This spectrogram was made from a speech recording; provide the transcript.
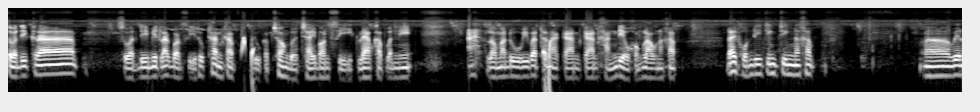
สวัสดีครับ สวัสดีมิตรรักบอลสีทุกท่านครับ อยู่กับช่องเบิร์ดชัยบอลสีอีกแล้วครับ วันนี้อะเรามาดูวิวัฒนาการการขังเดี่ยวของเรานะครับ ได้ผลดีจริง ๆนะครับเอ่อเวล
